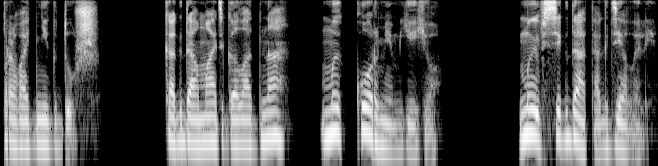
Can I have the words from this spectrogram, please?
проводник душ. Когда мать голодна, мы кормим ее. Мы всегда так делали,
